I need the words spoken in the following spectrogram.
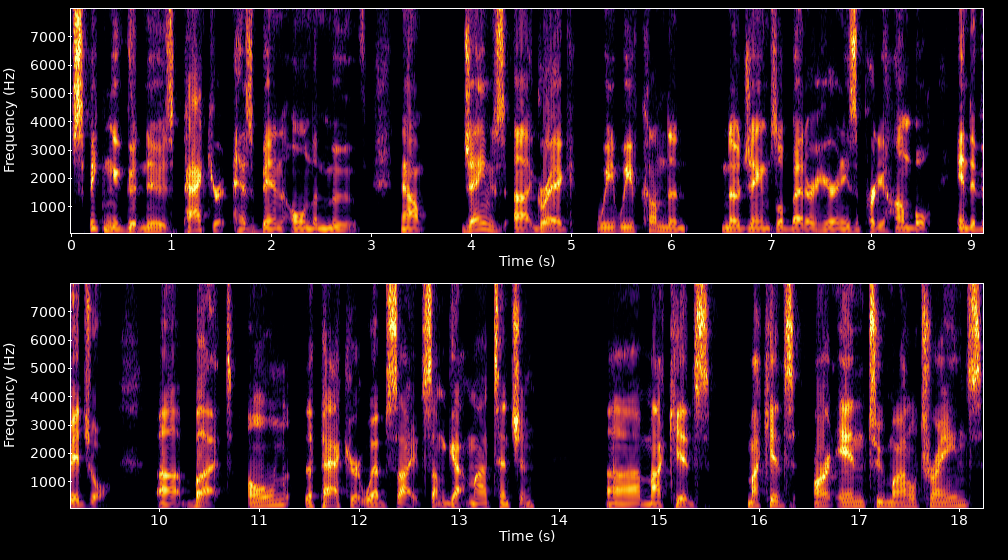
speaking of good news, Paccurate has been on the move. Now, James, uh, Greg, we we've come to know James a little better here, and he's a pretty humble individual. Uh, but on the Paccurate website, something got my attention. Uh, my kids, my kids aren't into model trains,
